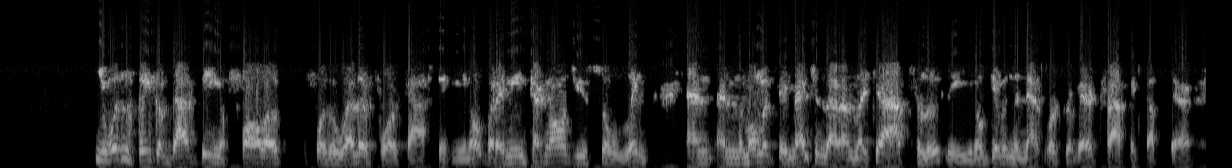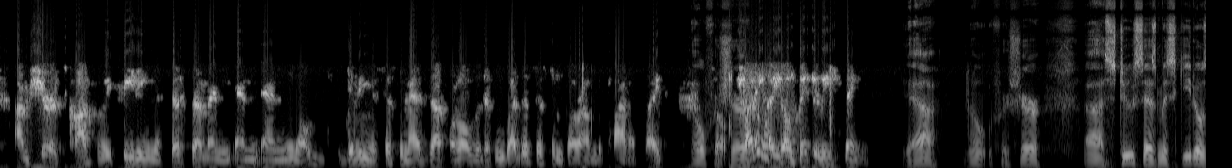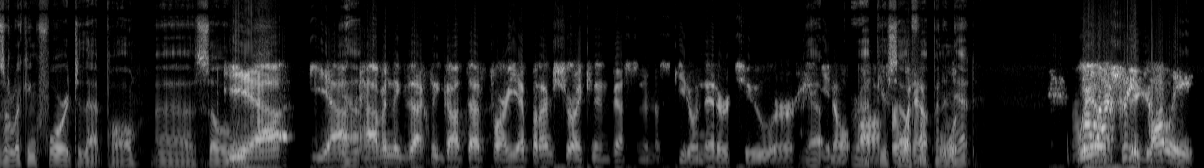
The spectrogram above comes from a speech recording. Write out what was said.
You wouldn't think of that being a fallout for the weather forecasting, you know. But I mean, technology is so linked, and and the moment they mentioned that, I'm like, yeah, absolutely. You know, given the network of air traffic up there, I'm sure it's constantly feeding the system and and and you know, giving the system heads up on all the different weather systems around the planet, right? Oh, for So sure. funny how you don't think of these things. Yeah, no, for sure. Uh, Stu says mosquitoes are looking forward to that, Paul. Uh, so Yeah, yeah, Yeah. Haven't exactly got that far yet, but I'm sure I can invest in a mosquito net or two, or Yeah, you know, wrap off yourself whatever. up in a net. We'll well, actually, figure- Polly,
